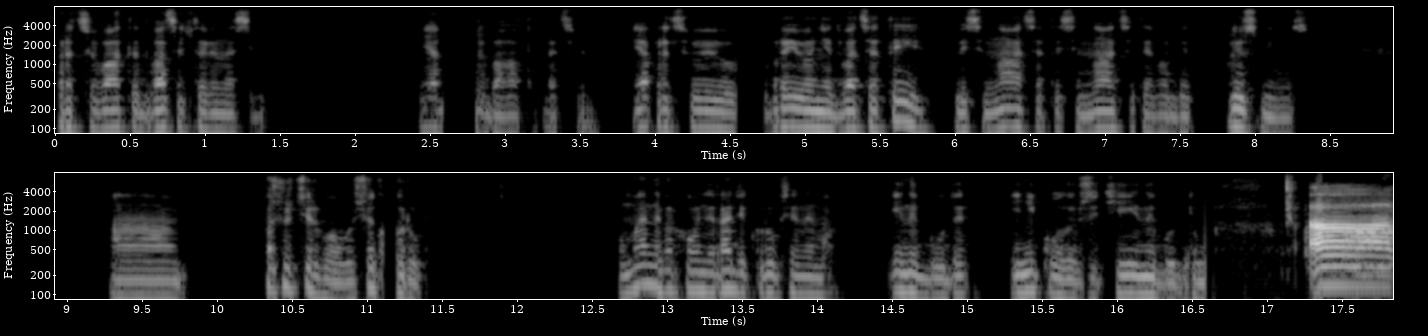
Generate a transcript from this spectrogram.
Працювати 24 на 7. Я дуже багато працюю. Я працюю в районі 20, 18, 17 годин, плюс-мінус. А першочергово, щодо корупції. У мене в Верховній Раді корупції нема. І не буде, і ніколи в житті її не буде. А,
